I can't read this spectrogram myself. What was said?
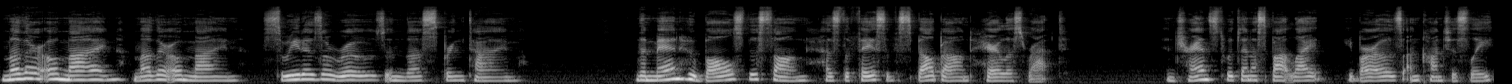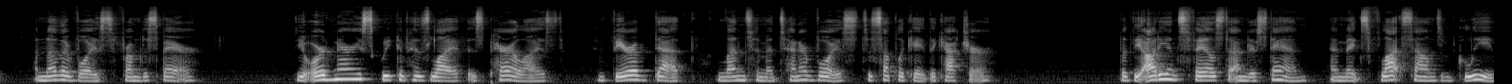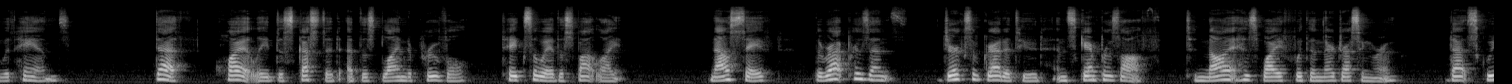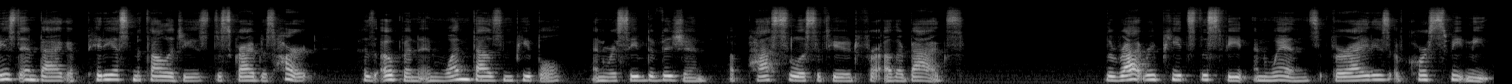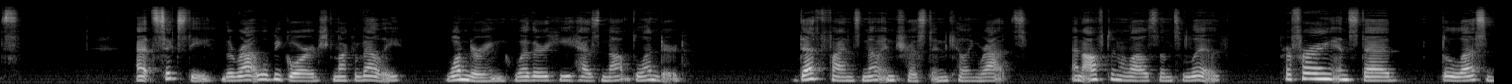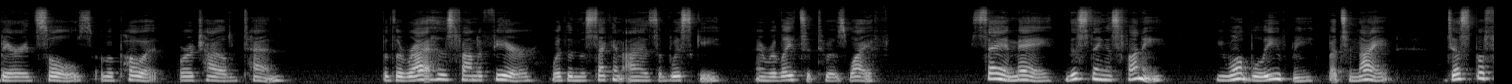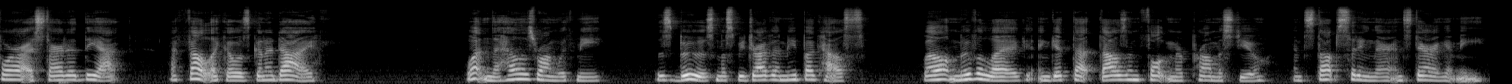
Mother o' mine, mother o' mine, sweet as a rose in the springtime. The man who bawls this song has the face of a spellbound, hairless rat. Entranced within a spotlight, he borrows unconsciously another voice from despair. The ordinary squeak of his life is paralyzed, and fear of death lends him a tenor voice to supplicate the catcher but the audience fails to understand and makes flat sounds of glee with hands. Death, quietly disgusted at this blind approval, takes away the spotlight. Now safe, the rat presents jerks of gratitude and scampers off to gnaw at his wife within their dressing room. That squeezed in bag of piteous mythologies described as heart has opened in 1,000 people and received a vision of past solicitude for other bags. The rat repeats this feat and wins varieties of coarse sweetmeats. At sixty, the rat will be gorged Machiavelli, wondering whether he has not blundered. Death finds no interest in killing rats, and often allows them to live, preferring instead the less buried souls of a poet or a child of ten. But the rat has found a fear within the second eyes of whiskey and relates it to his wife. Say, May, this thing is funny. You won't believe me, but tonight, just before I started the act, I felt like I was gonna die. What in the hell is wrong with me? This booze must be driving me bughouse. Well, move a leg and get that thousand Faulkner promised you, and stop sitting there and staring at me.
